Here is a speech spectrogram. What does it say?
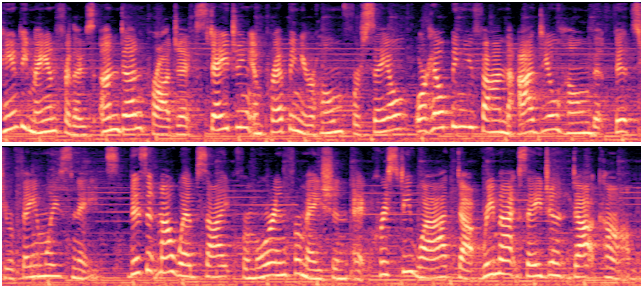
handyman for those undone projects, staging and prepping your home for sale, or helping you find the ideal home that fits your family's needs. Visit my website for more information at christy.remaxagent.com.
